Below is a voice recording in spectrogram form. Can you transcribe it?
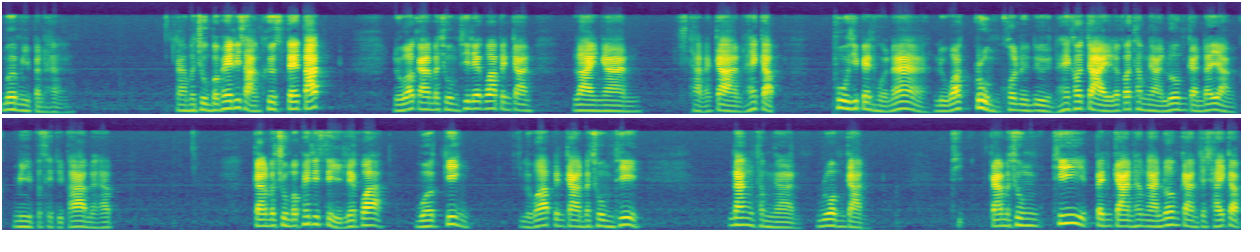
เมื่อมีปัญหา การประชุมประเภทที่ 3 คือสเตตัสหรือว่าการประชุมที่เรียกว่าเป็นการรายงานสถานการณ์ให้กับผู้ที่เป็นหัวหน้า หรือว่ากลุ่มคนอื่นๆ ให้เข้าใจแล้วก็ทำงานร่วมกันได้อย่างมีประสิทธิภาพนะครับ การประชุมประเภทที่ 4 เรียกว่า working หรือว่าเป็นการประชุมที่ นั่งทำงานร่วมกัน การประชุมที่เป็นการทำงานร่วมกันจะใช้กับ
